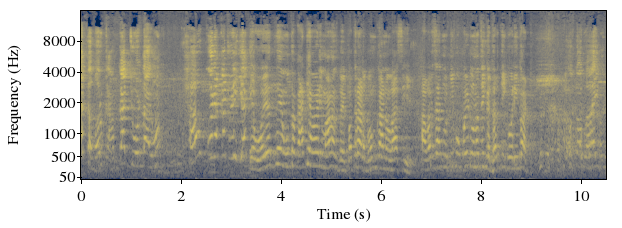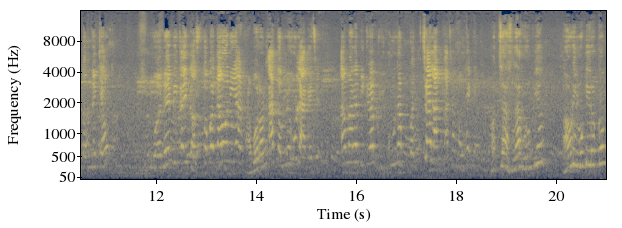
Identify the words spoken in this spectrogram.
આ તમારું કામકાજ જોરદાર હો. હાવ કોરાકટ રહી ગયા એ હોય જ ને. હું તો કાઠિયાવાડી માણસ ભાઈ પથરાળ ભૂમકાનો વાસી. આ વરસાદનું ટીપું પડ્યું નથી કે ધરતી કોરી કટ તો તો ભાઈ હું તમને કહું મને બી કઈ રસ્તો બતાવો ને યાર. હા બોલો ને. આ તમને શું લાગે છે? આ મારા દીકરા ભીખુના પચાસ લાખ પાછા મળે પચાસ લાખ રૂપિયા? આવડી મોટી રકમ?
